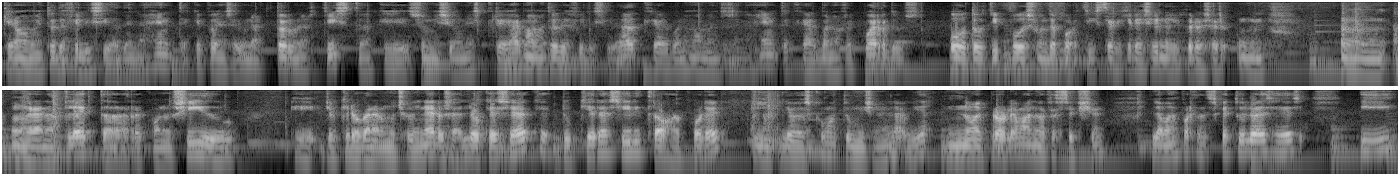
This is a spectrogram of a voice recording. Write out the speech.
crear momentos de felicidad en la gente, que pueden ser un actor, un artista, que su misión es crear momentos de felicidad, crear buenos momentos en la gente, crear buenos recuerdos, otro tipo es un deportista que quiere decir, yo quiero ser un, un, un gran atleta reconocido, eh, yo quiero ganar mucho dinero, o sea, lo que sea que tú quieras ir y trabajar por él y lo ves como tu misión en la vida, no hay problema, no hay restricción. Lo más importante es que tú lo desees y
